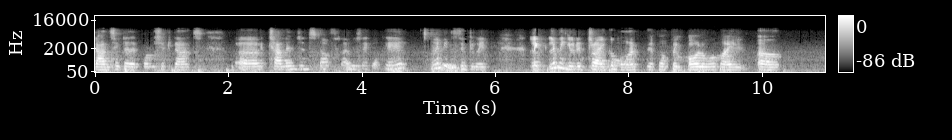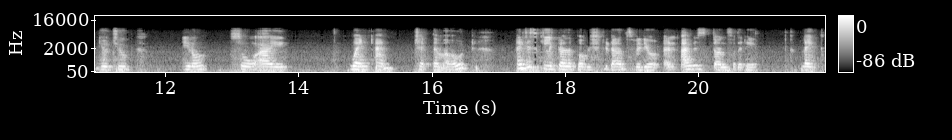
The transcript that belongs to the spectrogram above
dancing to that permission to dance uh, challenge and stuff. So I was like, okay, let me listen to it. Like, let me give it a try. Come on, they're popping all over my uh, YouTube, you know. So I went and checked them out. I just clicked on the permission to dance video and I was done for the day. Like,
